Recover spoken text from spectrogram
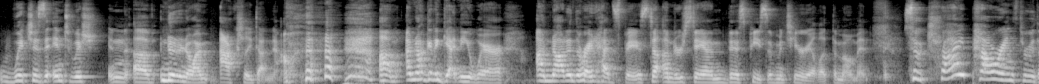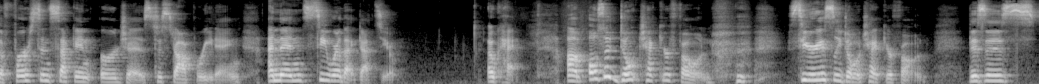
which is the intuition of, no, no, no, I'm actually done now. um, I'm not going to get anywhere. I'm not in the right headspace to understand this piece of material at the moment. So try powering through the first and second urges to stop reading and then see where that gets you. Okay. Um, also, don't check your phone. Seriously, don't check your phone. This is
